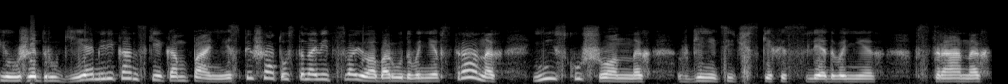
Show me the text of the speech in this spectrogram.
И уже другие американские компании спешат установить свое оборудование в странах, неискушенных в генетических исследованиях, в странах,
